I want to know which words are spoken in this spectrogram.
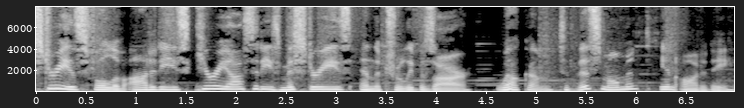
History is full of oddities, curiosities, mysteries, and the truly bizarre. Welcome to this moment in oddity.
